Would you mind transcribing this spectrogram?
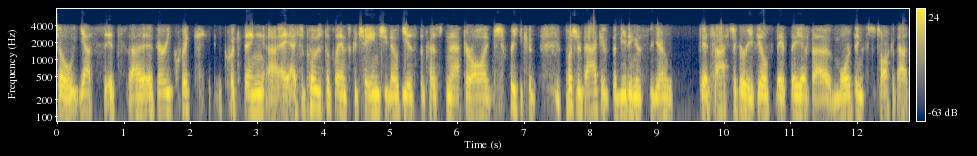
so yes, it's uh, a very quick, quick thing. Uh, I, I suppose the plans could change. You know, he is the president after all. I'm sure he could push it back if the meeting is, you know, fantastic or he feels they have uh, more things to talk about.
